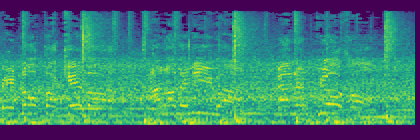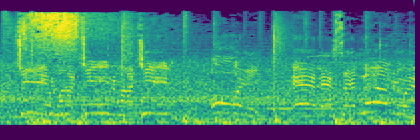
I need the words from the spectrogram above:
pelota queda a la deriva. Gana el piojo. Jim, Jim, Jim. Hoy eres el héroe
